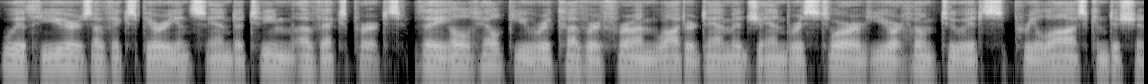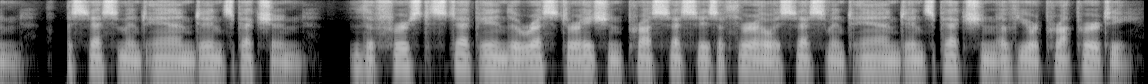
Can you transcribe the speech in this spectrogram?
With years of experience and a team of experts, they'll help you recover from water damage and restore your home to its pre loss condition. Assessment and inspection. The first step in the restoration process is a thorough assessment and inspection of your property.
